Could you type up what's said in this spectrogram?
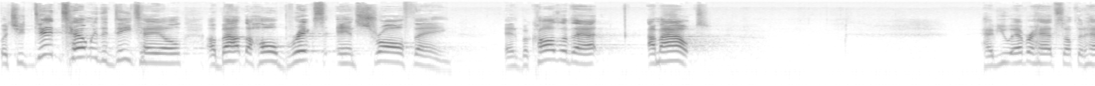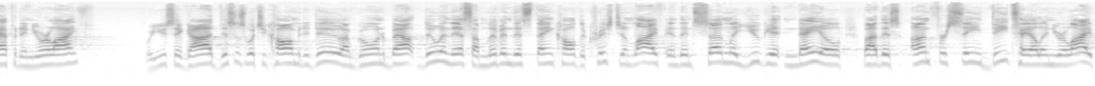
but you did tell me the detail about the whole bricks and straw thing, and because of that, I'm out. Have you ever had something happen in your life where you say, God, this is what you call me to do. I'm going about doing this. I'm living this thing called the Christian life. And then suddenly you get nailed by this unforeseen detail in your life.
